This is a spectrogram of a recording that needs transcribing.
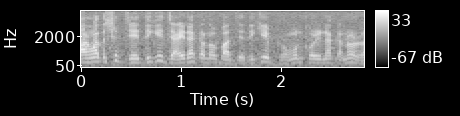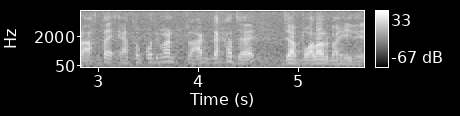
বাংলাদেশের যেদিকে যাই না কেন বা যেদিকে ভ্রমণ করি না কেন, রাস্তায় এত পরিমাণ ট্রাক দেখা যায় যা বলার বাহিরে।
